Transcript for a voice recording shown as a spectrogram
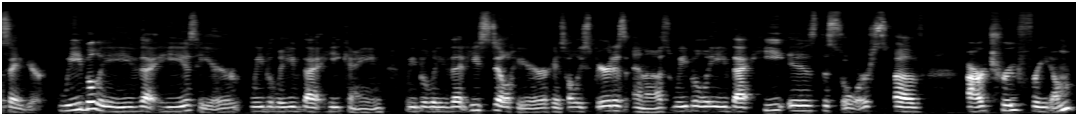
Savior. We believe that He is here. We believe that He came. We believe that He's still here. His Holy Spirit is in us. We believe that He is the source of our true freedom.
